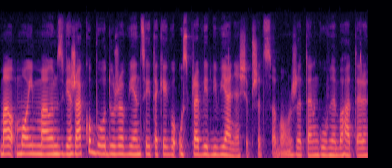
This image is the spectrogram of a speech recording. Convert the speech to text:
ma moim małym zwierzaku było dużo więcej takiego usprawiedliwiania się przed sobą, że ten główny bohater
